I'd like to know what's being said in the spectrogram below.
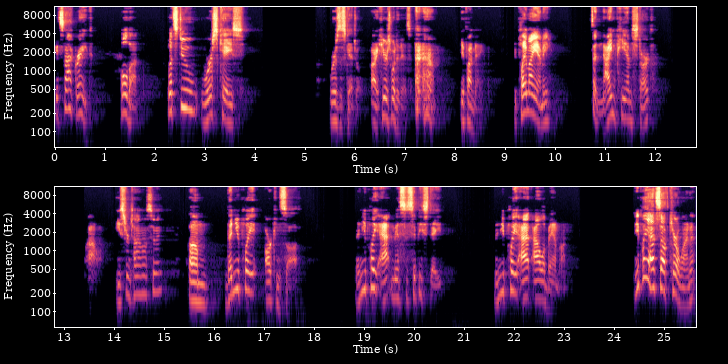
It's not great. Hold on. Let's do worst case. Where's the schedule? All right, here's what it is. if I may. You play Miami. It's a 9 p.m. start. Wow. Eastern time, I'm assuming. Um, then you play Arkansas. Then you play at Mississippi State. Then you play at Alabama. Then you play at South Carolina,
